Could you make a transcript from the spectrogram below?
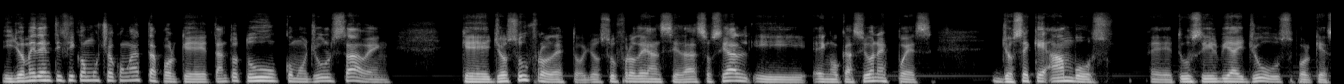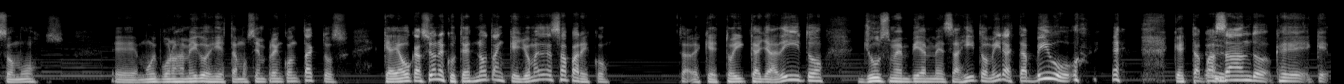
Y yo me identifico mucho con esta porque tanto tú como Jules saben que yo sufro de esto, yo sufro de ansiedad social y en ocasiones pues yo sé que ambos, eh, tú Silvia y Jules, porque somos eh, muy buenos amigos y estamos siempre en contactos, que hay ocasiones que ustedes notan que yo me desaparezco. Sabes que estoy calladito, Jules me envía el mensajito, mira, estás vivo, ¿qué está pasando? Que, que,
